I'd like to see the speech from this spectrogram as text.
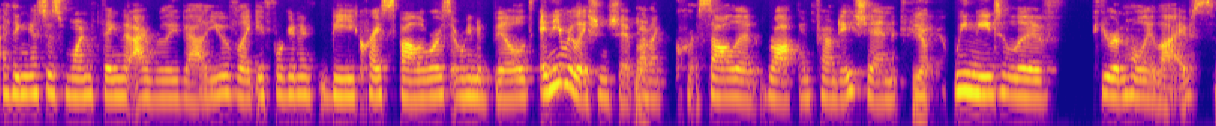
I think that's just one thing that I really value of like if we're going to be Christ followers and we're going to build any relationship on Yeah. a solid rock and foundation, Yep. we need to live pure and holy lives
